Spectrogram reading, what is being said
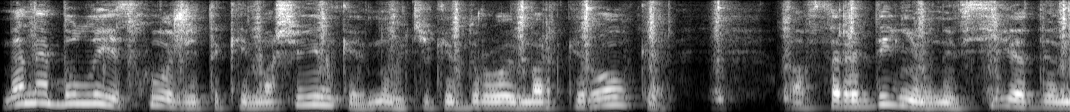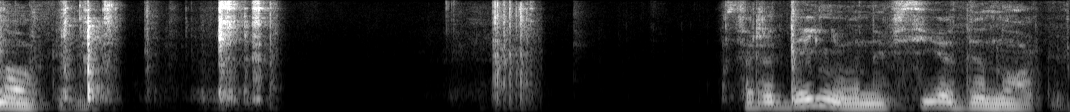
У мене були схожі такі машинки, ну, тільки другої маркировки, а всередині вони всі одинакові. Всередині вони всі одинакові.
